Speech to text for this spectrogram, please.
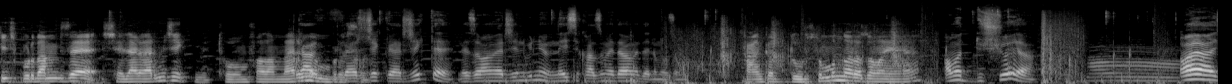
Hiç buradan bize şeyler vermeyecek mi? Tohum falan vermiyor ya, mu burası? verecek verecek de ne zaman vereceğini bilmiyorum. Neyse kazmaya devam edelim o zaman. Kanka dursun bunlar o zaman ya. Ama düşüyor ya. Ay ay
